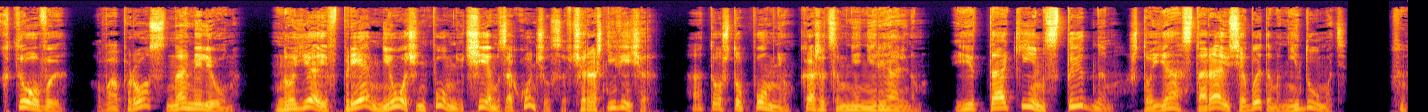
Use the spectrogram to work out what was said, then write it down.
Кто вы? Вопрос на миллион. Но я и впрямь не очень помню, чем закончился вчерашний вечер. А то, что помню, кажется мне нереальным. И таким стыдным, что я стараюсь об этом не думать. Хм,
